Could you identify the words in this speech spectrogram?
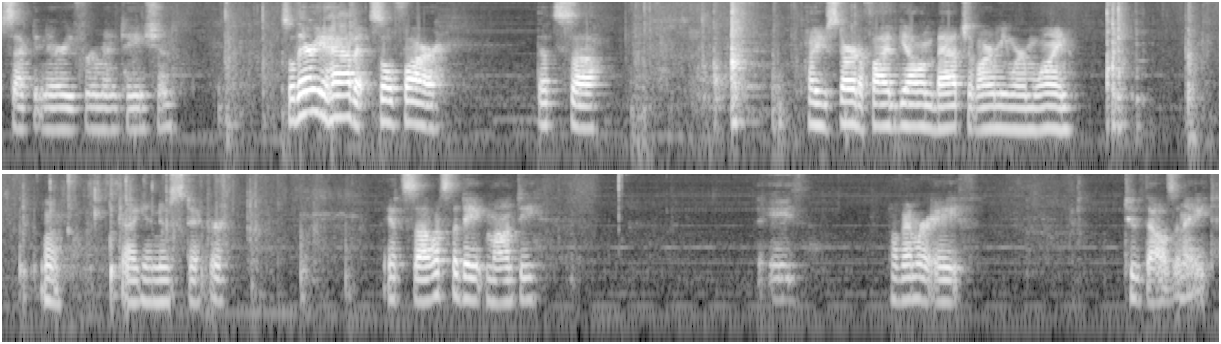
secondary fermentation. So there you have it so far. That's uh, how you start a five gallon batch of armyworm wine. Oh, gotta get a new sticker. It's, uh, what's the date, Monty? The 8th. November 8th, 2008.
